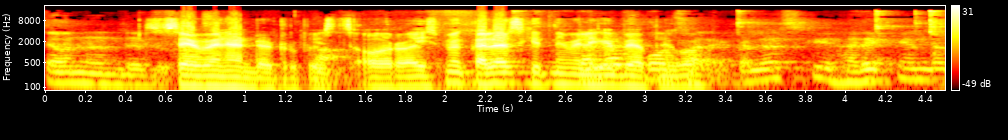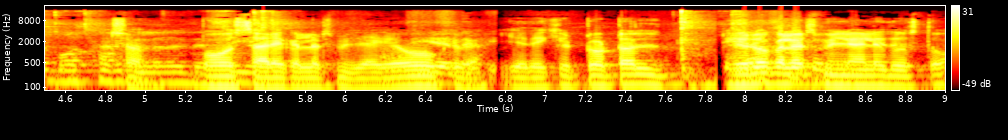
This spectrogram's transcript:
seven hundred seven hundred rupees और इसमें कलर्स कितने मिलेंगे अपने को कलर्स की हर एक के अंदर बहुत सारे अच्छा कलर बहुत सारे कलर्स मिल जाएँगे। ओके ये देखिए। टोटल ढेरों कलर्स मिलने वाले दोस्तों।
